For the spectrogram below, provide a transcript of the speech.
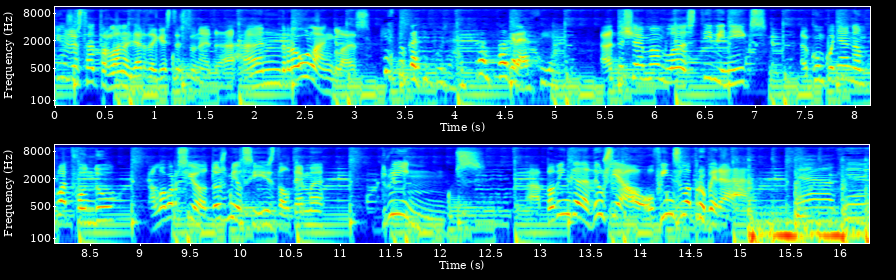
Qui us ha estat parlant al llarg d'aquesta estoneta? En Raül Angles. Què és tu que t'hi posat? Però em fa gràcia. Et deixem amb la Stevie Nicks acompanyant en Plat Fondo a la versió 2006 del tema Dreams. Apa, vinga, adeu-siau, fins la propera. Now here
